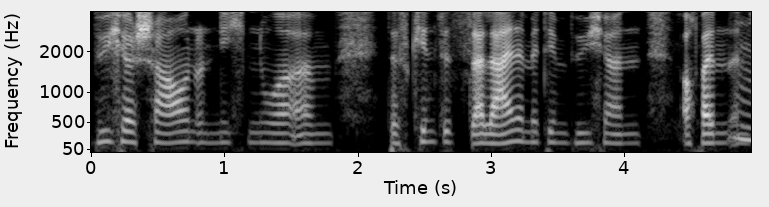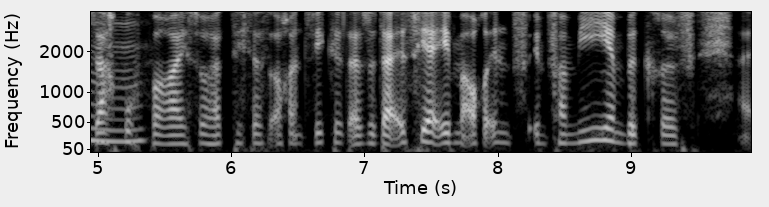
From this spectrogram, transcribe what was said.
Bücher schauen und nicht nur ähm, das Kind sitzt alleine mit den Büchern, auch beim im mhm. Sachbuchbereich, so hat sich das auch entwickelt. Also da ist ja eben auch in, im Familienbegriff, äh,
